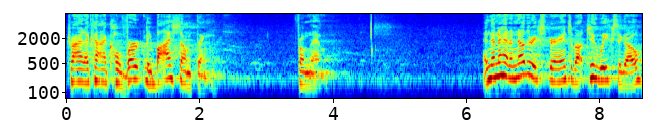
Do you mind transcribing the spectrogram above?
trying to kind of covertly buy something from them. And then I had another experience about two weeks ago.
